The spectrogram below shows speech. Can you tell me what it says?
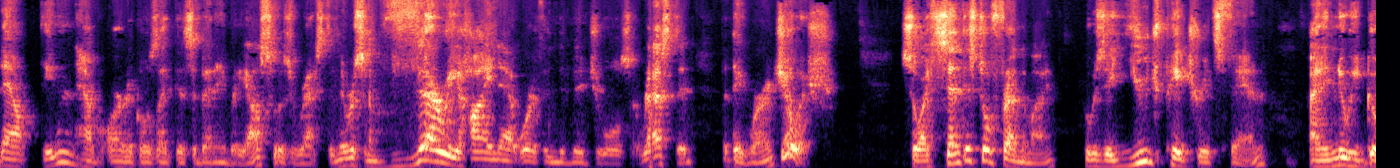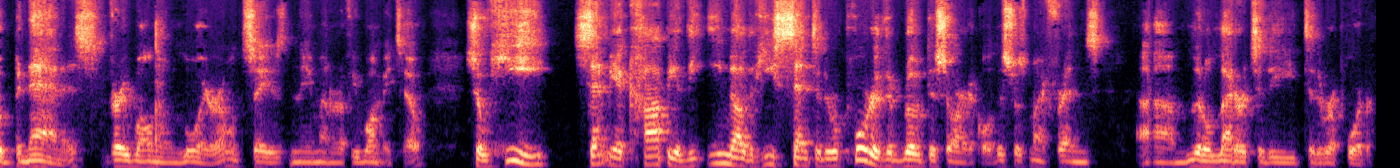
Now, they didn't have articles like this about anybody else who was arrested. There were some very high net worth individuals arrested, but they weren't Jewish. So I sent this to a friend of mine who was a huge Patriots fan. And I knew he'd go bananas, very well known lawyer. I won't say his name, I don't know if you want me to. So he sent me a copy of the email that he sent to the reporter that wrote this article. This was my friend's um, little letter to the to the reporter.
